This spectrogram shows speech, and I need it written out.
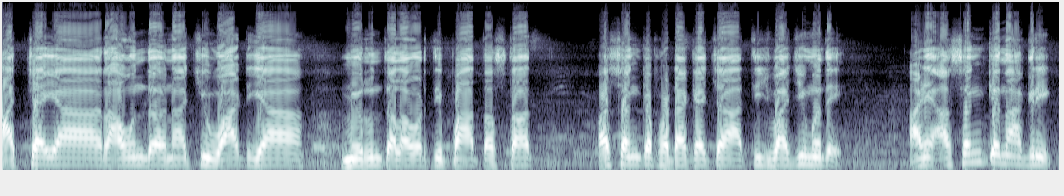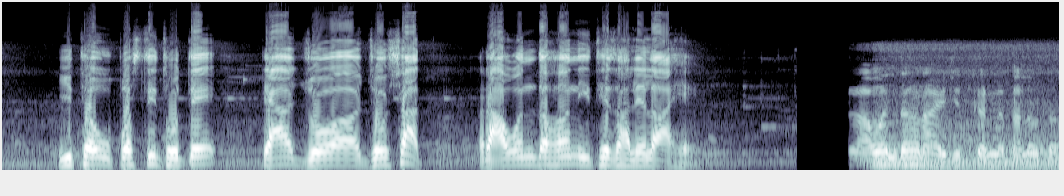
आजच्या या रावण दहनाची वाट या मेरून तलावरती पाहत असतात असंख्य फटाक्याच्या आतिषबाजीमध्ये. आणि असंख्य नागरिक इथं उपस्थित होते. त्या जो जोशात रावण दहन इथे झालेलं आहे. रावण दहन आयोजित करण्यात आलं होतं.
